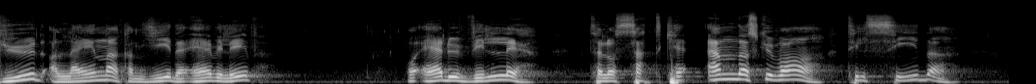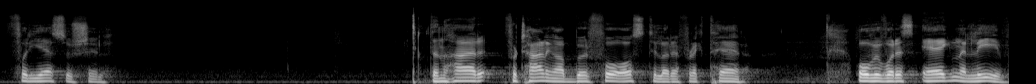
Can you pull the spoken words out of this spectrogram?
Gud alene kan gi deg evig liv? Og er du villig til å sette hva enn det skulle være, til side for Jesus skyld? Denne fortellinga bør få oss til å reflektere over våre egne liv.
